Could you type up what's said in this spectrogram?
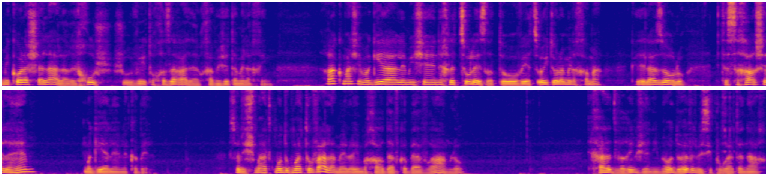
מכל השלל, הרכוש, שהוא הביא איתו חזרה לחמשת המלכים. רק מה שמגיע למי שנחלצו לעזרתו ויצאו איתו למלחמה, כדי לעזור לו. את השכר שלהם, מגיע להם לקבל. זו נשמעת כמו דוגמה טובה למה אלוהים בחר דווקא באברהם, לא? אחד הדברים שאני מאוד אוהבת בסיפורי התנ"ך,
